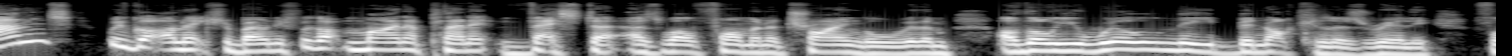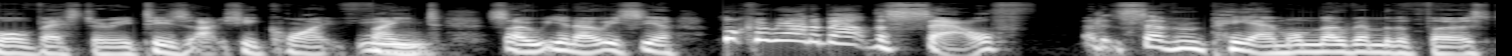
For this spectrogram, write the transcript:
And we've got an extra bonus. We've got minor planet Vesta as well, forming a triangle with them. Although you will need binoculars really for Vesta. It is actually quite faint. Mm. So, you know, it's, you know, look around about the south at 7 p.m. on November the 1st.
